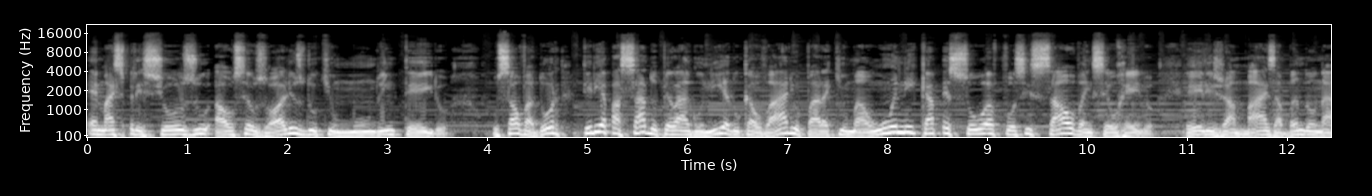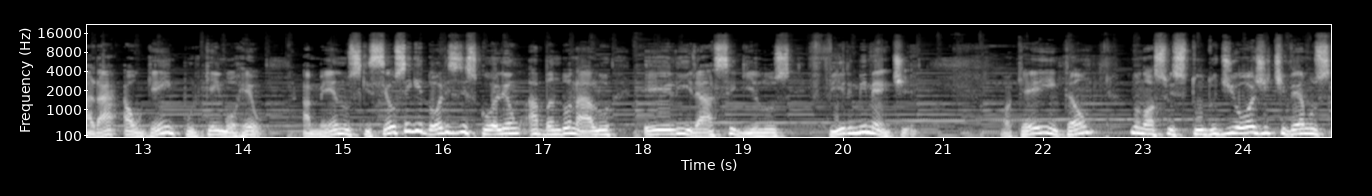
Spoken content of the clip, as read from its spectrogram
é mais precioso aos seus olhos do que o mundo inteiro. O Salvador teria passado pela agonia do Calvário para que uma única pessoa fosse salva em seu reino. Ele jamais abandonará alguém por quem morreu. A menos que seus seguidores escolham abandoná-lo, ele irá segui-los firmemente. Ok? Então, no nosso estudo de hoje, tivemos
